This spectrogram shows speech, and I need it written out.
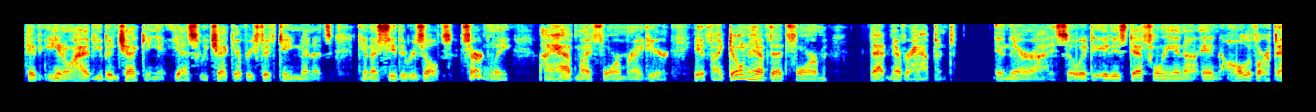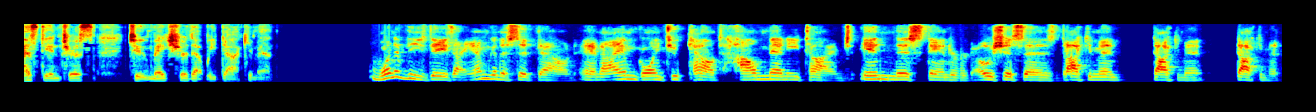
have, you know, have you been checking it? Yes, we check every 15 minutes. Can I see the results? Certainly. I have my form right here. If I don't have that form, that never happened in their eyes. So it, it is definitely in, in all of our best interests to make sure that we document. One of these days, I am going to sit down and I am going to count how many times in this standard OSHA says document document, document,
